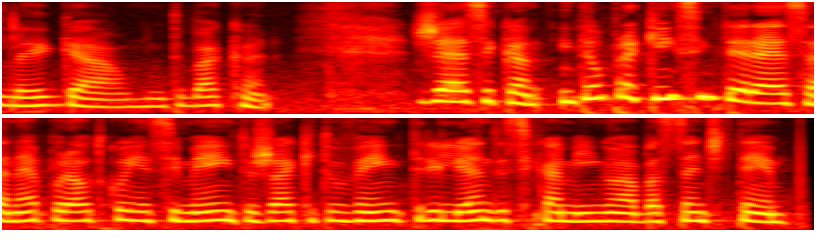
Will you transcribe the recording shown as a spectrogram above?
Legal, muito bacana. Jéssica, então para quem se interessa, né, por autoconhecimento, já que tu vem trilhando esse caminho há bastante tempo,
